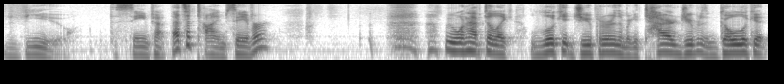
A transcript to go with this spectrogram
view at the same time. That's a time saver. we won't have to like look at Jupiter and then we get tired of Jupiter and go look at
